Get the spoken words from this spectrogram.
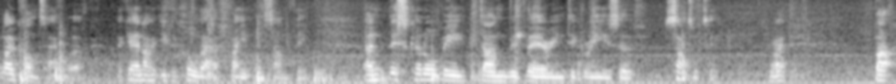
No contact work. Again, you could call that a feint or something. And this can all be done with varying degrees of subtlety, right? But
